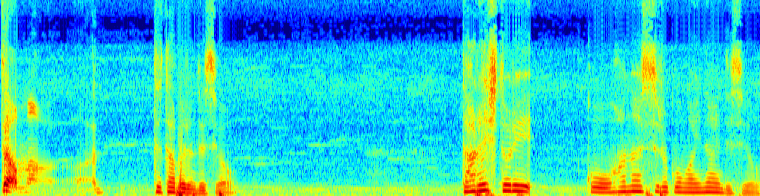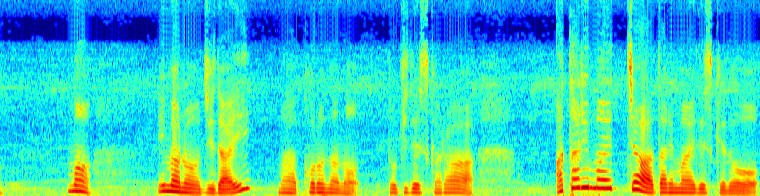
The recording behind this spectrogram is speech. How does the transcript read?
黙って食べるんですよ。誰一人、こうお話しする子がいないんですよ。まあ、今の時代、まあコロナの時ですから、当たり前っちゃ当たり前ですけど、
